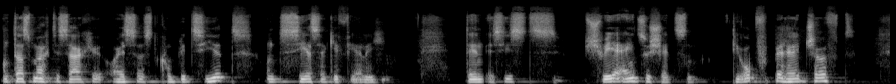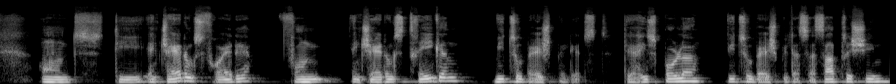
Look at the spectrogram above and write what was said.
Und das macht die Sache äußerst kompliziert und sehr, sehr gefährlich. Denn es ist schwer einzuschätzen. Die Opferbereitschaft und die Entscheidungsfreude von Entscheidungsträgern, wie zum Beispiel jetzt der Hisbollah, wie zum Beispiel das Assad-Regime.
